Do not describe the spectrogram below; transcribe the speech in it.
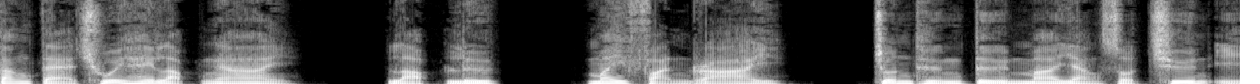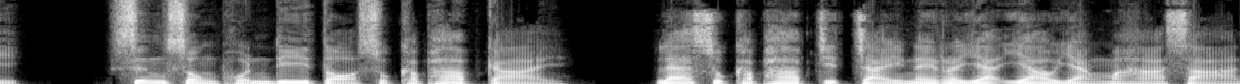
ตั้งแต่ช่วยให้หลับง่าย หลับลึก ไม่ฝันร้าย จนถึงตื่นมาอย่างสดชื่นอีก ซึ่งส่งผลดีต่อสุขภาพกาย และสุขภาพจิตใจในระยะยาวอย่างมหาศาล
